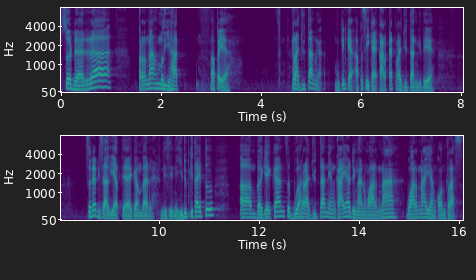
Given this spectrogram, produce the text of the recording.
Saudara pernah melihat apa ya, rajutan nggak? Mungkin kayak apa sih, kayak karpet rajutan gitu ya. Saudara bisa lihat ya gambar di sini. Hidup kita itu um, bagaikan sebuah rajutan yang kaya dengan warna-warna yang kontras.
